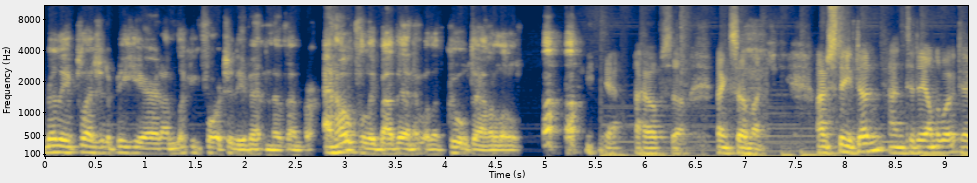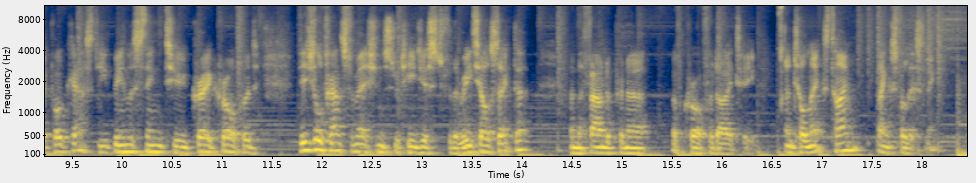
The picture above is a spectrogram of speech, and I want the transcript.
really a pleasure to be here, and I'm looking forward to the event in November. And hopefully by then it will have cooled down a little. yeah, I hope so. Thanks so much. I'm Steve Dunn, and today on the Workday podcast, you've been listening to Craig Crawford, digital transformation strategist for the retail sector and the founderpreneur of Crawford IT. Until next time, thanks for listening.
